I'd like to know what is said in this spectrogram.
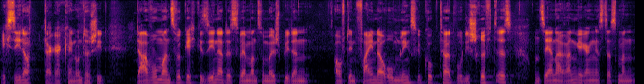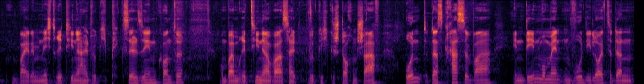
ich sehe doch da gar keinen Unterschied. Da, wo man es wirklich gesehen hat, ist, wenn man zum Beispiel dann auf den Finder oben links geguckt hat, wo die Schrift ist und sehr nah rangegangen ist, dass man bei dem Nicht-Retina halt wirklich Pixel sehen konnte. Und beim Retina war es halt wirklich gestochen scharf. Und das Krasse war, in den Momenten, wo die Leute dann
